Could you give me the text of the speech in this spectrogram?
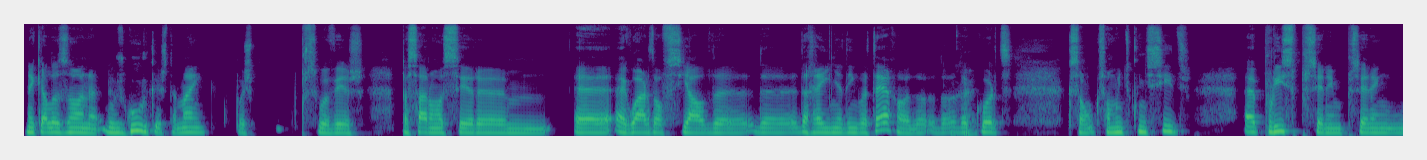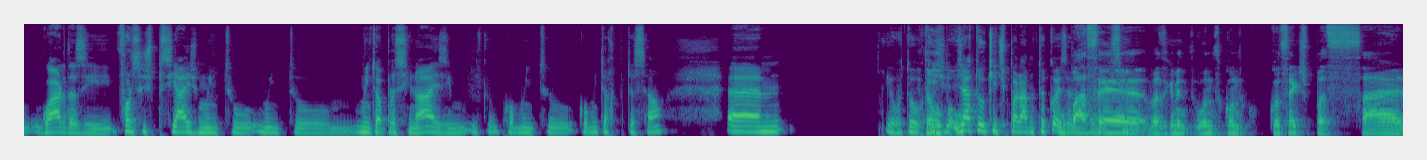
naquela zona, dos Gurkhas também, que depois, por sua vez, passaram a ser um, a, a, guarda oficial de, de, da Rainha de Inglaterra, ou okay. da corte, que são, que são muito conhecidos. Uh, por isso, por serem, por serem guardas e forças especiais muito, muito, muito operacionais e, e com, muito, com muita reputação. Um, eu estou então, aqui, o, já estou aqui a disparar muita coisa. O passo é sim. basicamente onde quando consegues passar.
